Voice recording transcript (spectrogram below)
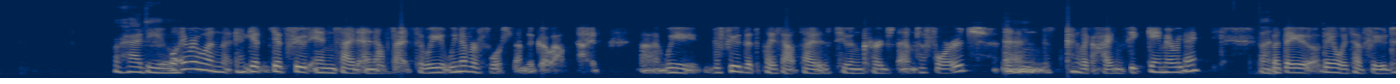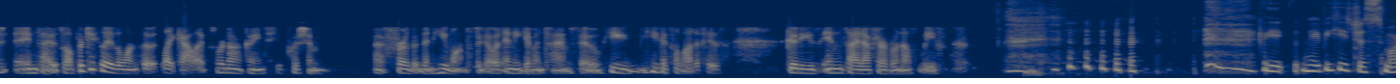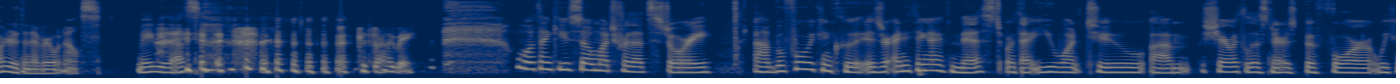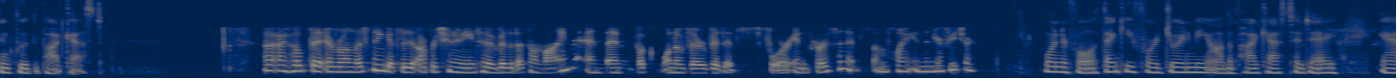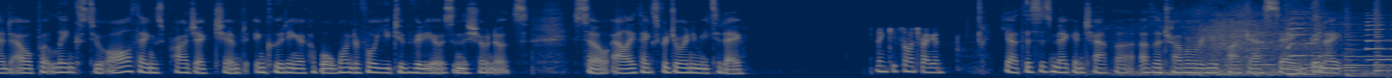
Or how do you Well, everyone get, gets food inside and outside, so we, we never force them to go outside. Uh, we the food that's placed outside is to encourage them to forage and kind of like a hide and seek game every day. Fun. But they they always have food inside as well, particularly the ones that like Alex. We're not going to push him uh, further than he wants to go at any given time. So he he gets a lot of his goodies inside after everyone else leaves. he, maybe he's just smarter than everyone else. Maybe that's Could certainly be. Well, thank you so much for that story. Uh, before we conclude, is there anything I've missed or that you want to um, share with listeners before we conclude the podcast? Uh, I hope that everyone listening gets the opportunity to visit us online and then book one of their visits for in person at some point in the near future. Wonderful. Thank you for joining me on the podcast today. And I will put links to all things Project Chimp, including a couple wonderful YouTube videos in the show notes. So, Ali, thanks for joining me today. Thank you so much, Megan. Yeah, this is Megan Chapa of the Travel Radio Podcast saying good night.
